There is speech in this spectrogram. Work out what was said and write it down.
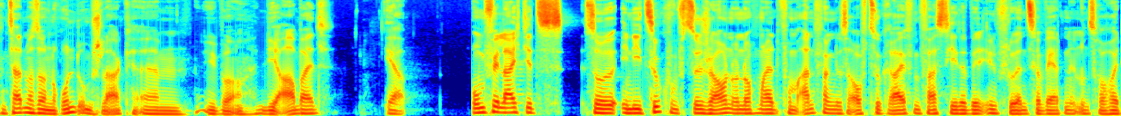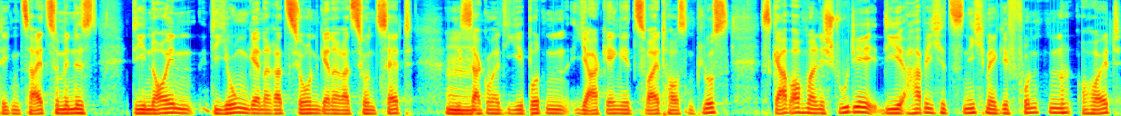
jetzt hatten wir so einen Rundumschlag ähm, über die Arbeit. Ja. Um vielleicht jetzt so in die Zukunft zu schauen und nochmal vom Anfang das aufzugreifen, fast jeder will Influencer werden in unserer heutigen Zeit. Zumindest die neuen, die jungen Generationen, Generation Z, mhm. ich sag mal die Geburtenjahrgänge 2000 plus. Es gab auch mal eine Studie, die habe ich jetzt nicht mehr gefunden heute,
